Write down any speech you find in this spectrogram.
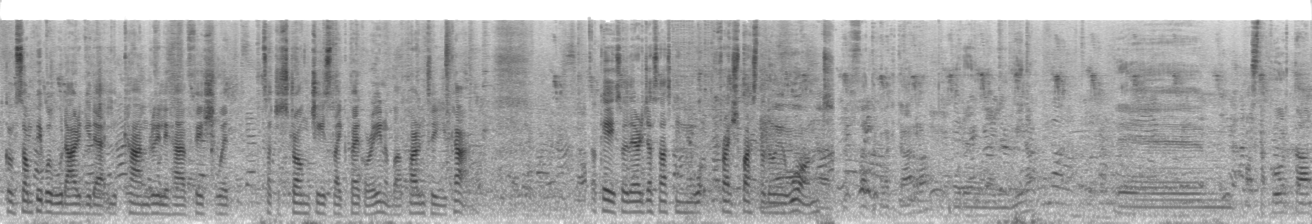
Because some people would argue that you can't really have fish with such a strong cheese like pecorino but apparently you can. Okay, so they're just asking me what fresh pasta do I want. Fatto con la chitarra, oppure una linguina. Ehm, pasta corta,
